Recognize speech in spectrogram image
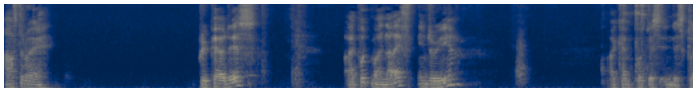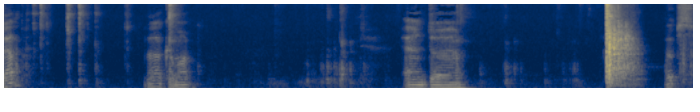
after I prepare this. I put my knife into here. I can put this in this clamp. Oh, come on. And, uh, oops.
